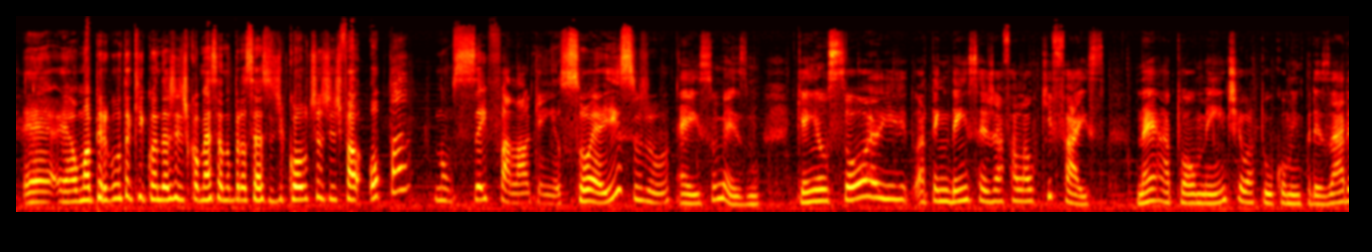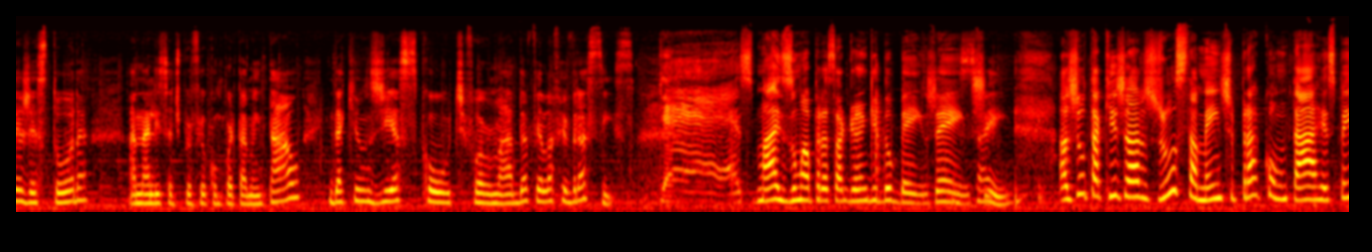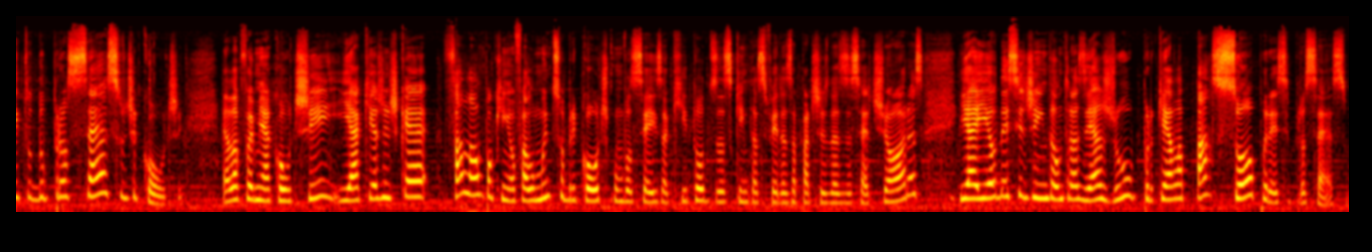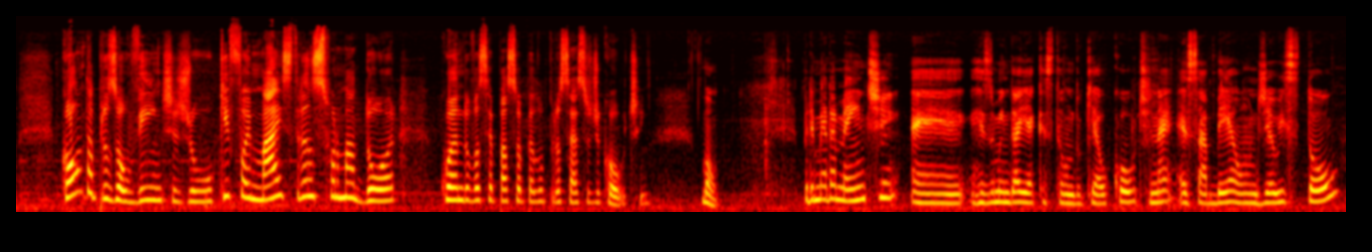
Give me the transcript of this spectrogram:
É, é uma pergunta que quando a gente começa no processo de coach, a gente fala, opa, não sei falar quem eu sou, é isso, Ju? É isso mesmo. Quem eu sou e a tendência é já falar o que faz. Né? Atualmente eu atuo como empresária, gestora, analista de perfil comportamental e daqui uns dias coach formada pela Febracis. Yes! Mais uma para essa gangue do bem, gente. Isso aí. A Ju tá aqui já justamente para contar a respeito do processo de coaching. Ela foi minha coach e aqui a gente quer falar um pouquinho. Eu falo muito sobre coach com vocês aqui todas as quintas-feiras a partir das 17 horas. E aí eu decidi então trazer a Ju porque ela passou por esse processo. Conta para os ouvintes, Ju, o que foi mais transformador quando você passou pelo processo de coaching? Bom, primeiramente, é, resumindo aí a questão do que é o coach, né? É saber aonde eu estou,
